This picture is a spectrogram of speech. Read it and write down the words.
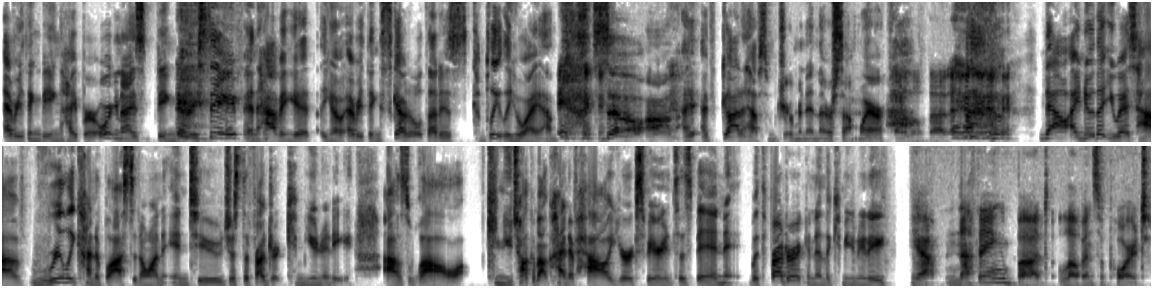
everything being hyper organized, being very safe, and having it, you know, everything scheduled. That is completely who I am. So um, I, I've got to have some German in there somewhere. I love that. Now, I know that you guys have really kind of blasted on into just the Frederick community as well. Can you talk about kind of how your experience has been with Frederick and in the community? Yeah, nothing but love and support.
